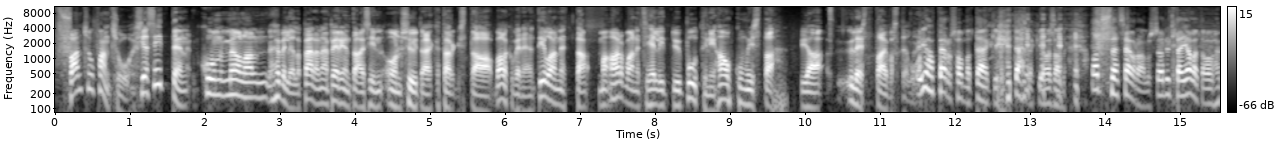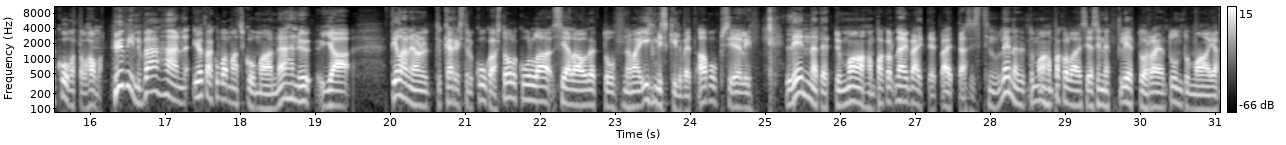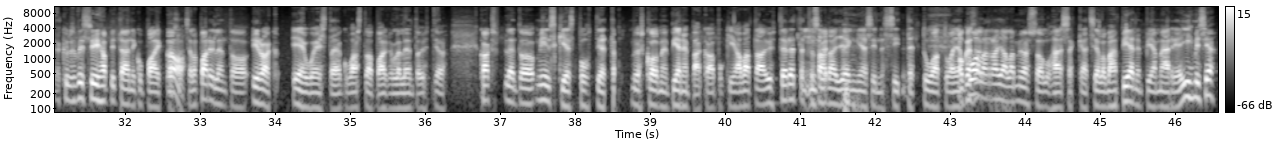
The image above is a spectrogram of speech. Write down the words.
Fantsu, fantsu. Ja sitten, kun me ollaan höveliällä päällä näin perjantaisin, on syytä ehkä tarkistaa valko tilannetta. Mä arvaan, että siihen liittyy Putinin haukkumista ja yleistä taivastelua. Ihan perushomma tämäkin, tältäkin osalta. Oletko sitä seuraillut? Se on nyt jollain tavalla vähän kuumottava homma. Hyvin vähän, jota kuvamatskua mä oon nähnyt ja Tilanne on nyt kärjistynyt kuukausitolkulla. Siellä on otettu nämä ihmiskilvet avuksi, eli lennätetty maahan, pako, näin väitteet väittää siis, että on lennätetty maahan pakolaisia sinne Liettuan rajan tuntumaan. Ja, ja kyllä se vissi ihan pitää niin paikkaa. Siellä on pari lentoa Iraq Airwaysta, joku vastaava paikalle lentoyhtiö. Kaksi lentoa Minskiä, puhuttiin, että myös kolmeen pienempää kaupunkiin avataan yhteydet, että okay. saadaan jengiä sinne sitten tuotua. Ja Puolan se... rajalla myös on ollut hässäkkä, että siellä on vähän pienempiä määriä ihmisiä.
